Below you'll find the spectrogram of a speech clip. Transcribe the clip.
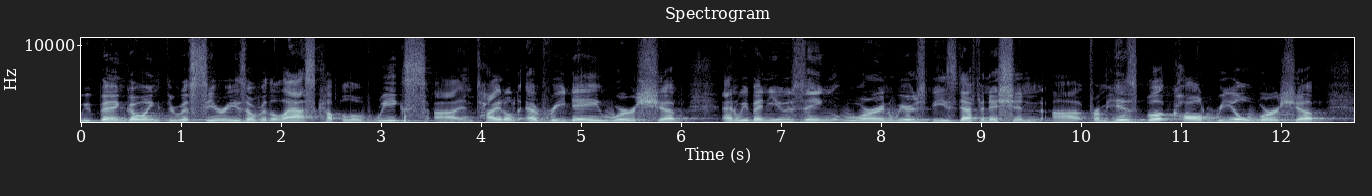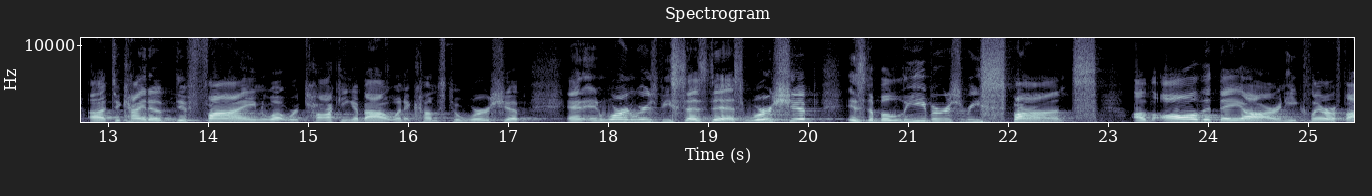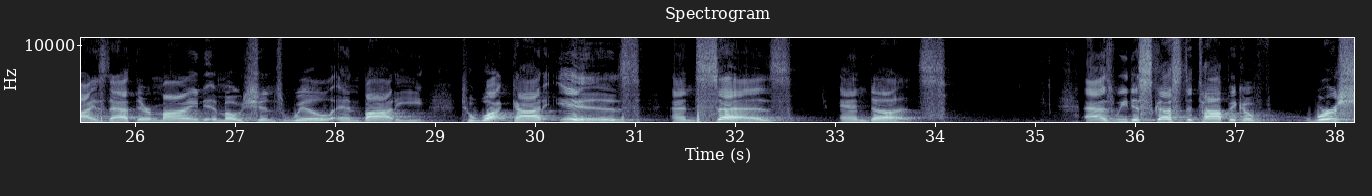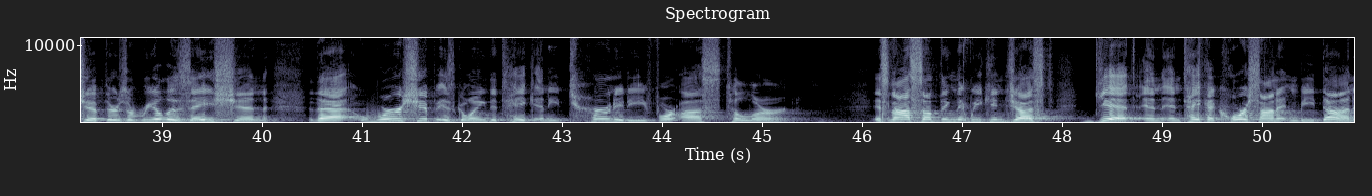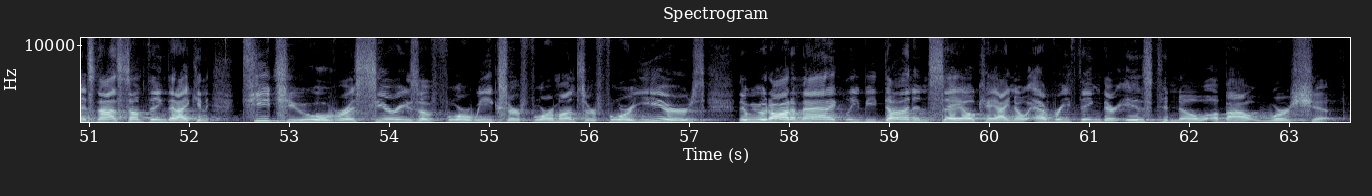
We've been going through a series over the last couple of weeks uh, entitled Everyday Worship, and we've been using Warren Wiersbe's definition uh, from his book called Real Worship uh, to kind of define what we're talking about when it comes to worship. And, and Warren Wiersbe says this Worship is the believer's response of all that they are, and he clarifies that their mind, emotions, will, and body to what God is and says and does. As we discuss the topic of worship, there's a realization that worship is going to take an eternity for us to learn. It's not something that we can just get and, and take a course on it and be done. It's not something that I can teach you over a series of four weeks or four months or four years that we would automatically be done and say, okay, I know everything there is to know about worship.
